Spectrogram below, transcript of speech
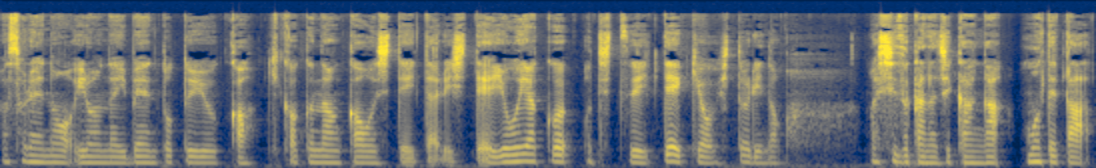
まあ、それのいろんなイベントというか企画なんかをしていたりして、ようやく落ち着いて今日一人の、まあ、静かな時間が持てた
